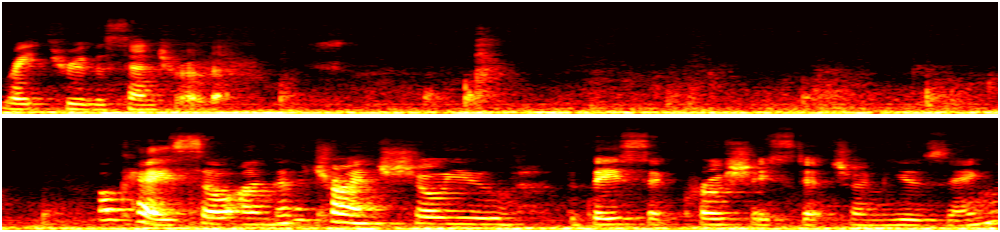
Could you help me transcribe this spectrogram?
right through the center of it. Okay, so I'm going to try and show you basic crochet stitch I'm using.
